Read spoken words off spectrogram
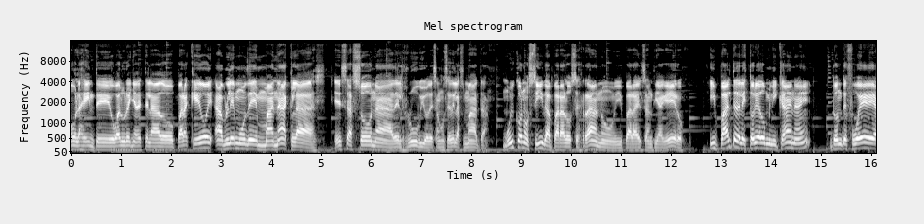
Hola gente ovalureña de este lado, para que hoy hablemos de Manaclas, esa zona del Rubio de San José de las Matas, muy conocida para los serranos y para el santiaguero, y parte de la historia dominicana, ¿eh? donde fue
